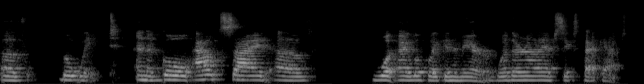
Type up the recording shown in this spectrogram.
of the weight and a goal outside of what I look like in the mirror, whether or not I have six pack abs.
